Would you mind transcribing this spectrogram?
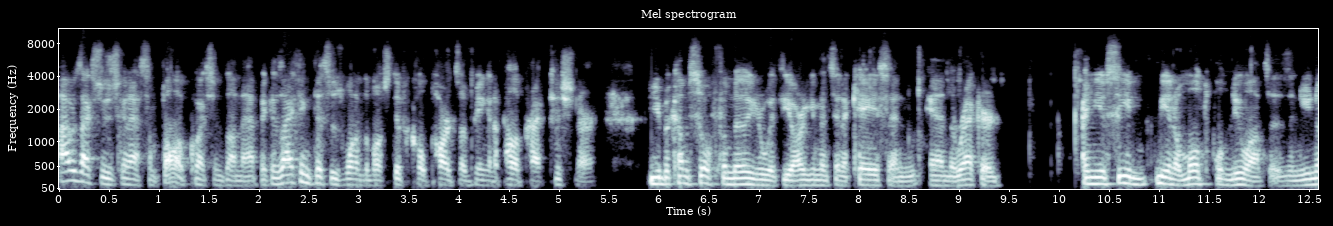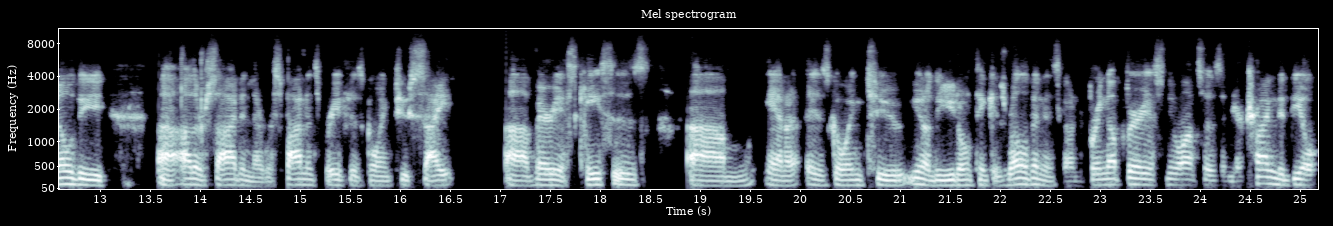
I, was actually just going to ask some follow up questions on that because I think this is one of the most difficult parts of being an appellate practitioner. You become so familiar with the arguments in a case and and the record, and you see you know multiple nuances, and you know the uh, other side in their respondent's brief is going to cite uh, various cases um, and uh, is going to you know that you don't think is relevant is going to bring up various nuances, and you're trying to deal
